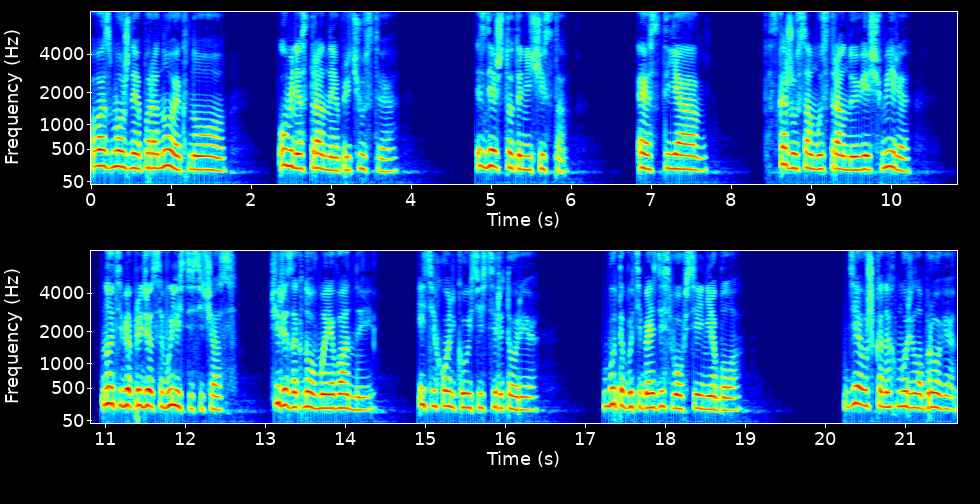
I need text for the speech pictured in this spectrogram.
Возможно, я параноик, но у меня странное предчувствие. Здесь что-то нечисто. Эст, я скажу самую странную вещь в мире — но тебе придется вылезти сейчас, через окно в моей ванной, и тихонько уйти с территории, будто бы тебя здесь вовсе и не было». Девушка нахмурила брови.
